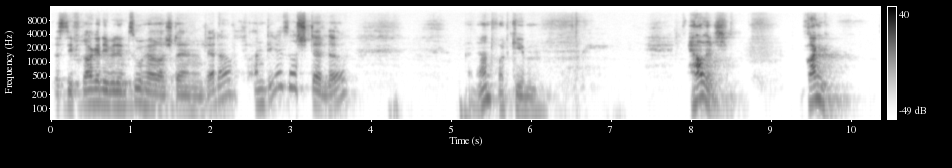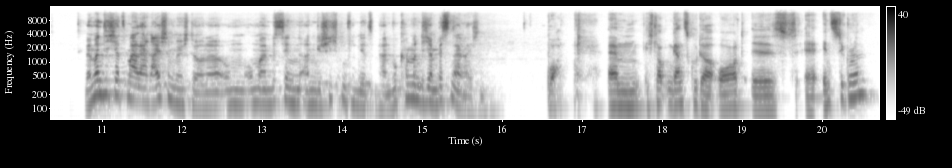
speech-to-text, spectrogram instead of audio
Das ist die Frage, die wir dem Zuhörer stellen. Und der darf an dieser Stelle eine Antwort geben. Herrlich. Frank, wenn man dich jetzt mal erreichen möchte, oder, um, um ein bisschen an Geschichten von dir zu hören, wo kann man dich am besten erreichen? Boah, ähm, ich glaube, ein ganz guter Ort ist äh, Instagram.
